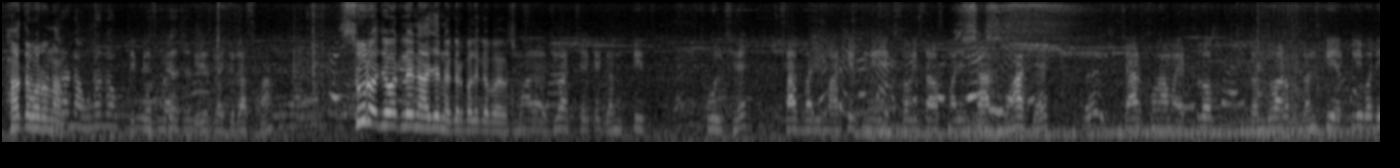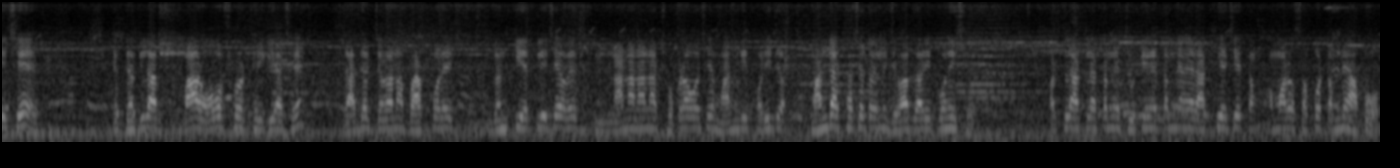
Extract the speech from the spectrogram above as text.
હા, તમારું નામ? દીપેશભાઈ ચુડાસમા શું આજે નગરપાલિકા આવ્યો છું? રજૂઆત છે કે ગંદકી ફૂલ છે. શાકભાજી માર્કેટની એકસો વીસ આસમાં જે ચાર ગુહા છે ચાર ખૂણામાં એટલો ગંદવાળો ગંદકી એટલી બધી છે કે ઢગલા બાર ઓવરફ્લો થઈ ગયા છે. દાદર ચડાના ભાગ પર ગંદકી એટલી છે, હવે નાના નાના છોકરાઓ છે, માંદગી પડી જ, માંદા થશે તો એની જવાબદારી કોની છે? આટલા આટલા તમને ચૂંટીને તમને અહીં રાખીએ છીએ અમારો સપોર્ટ અમને આપો.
